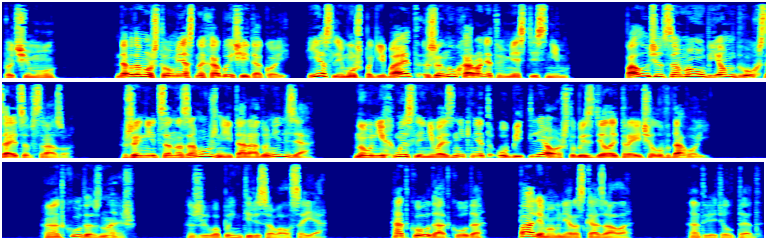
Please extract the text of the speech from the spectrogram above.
«Почему?» «Да потому что у местных обычай такой. Если муж погибает, жену хоронят вместе с ним. Получится, мы убьем двух зайцев сразу. Жениться на замужней Тараду нельзя. Но у них мысли не возникнет убить Лео, чтобы сделать Рэйчел вдовой». «Откуда знаешь?» — живо поинтересовался я. «Откуда, откуда? Палема мне рассказала», — ответил Тед.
